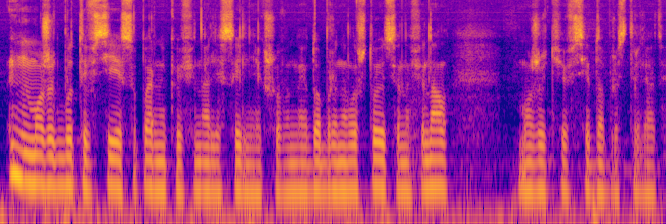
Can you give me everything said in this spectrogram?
Можуть бути всі суперники у фіналі сильні, якщо вони добре налаштуються на фінал, можуть всі добре стріляти.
